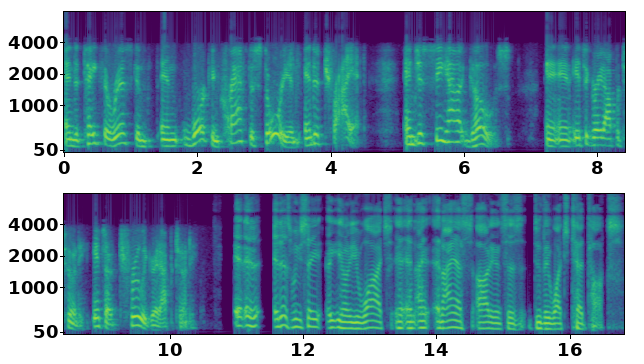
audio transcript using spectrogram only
and to take the risk and, and work and craft a story and, and to try it and just see how it goes. And, and it's a great opportunity. It's a truly great opportunity. It, it, is when you say you know you watch and I and I ask audiences do they watch TED talks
